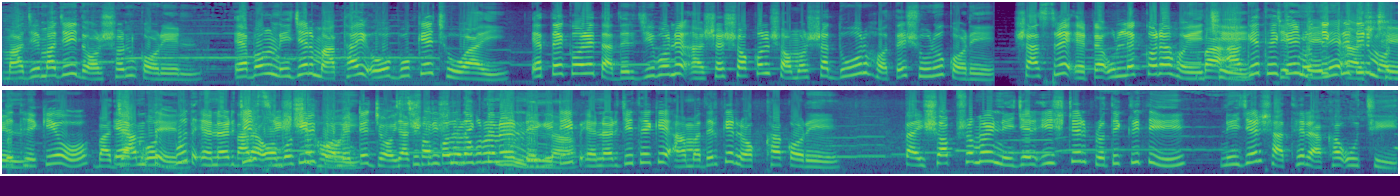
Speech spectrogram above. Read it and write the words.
মাঝে মাঝেই দর্শন করেন এবং নিজের মাথায় ও বুকে ছোঁয়ায়। এতে করে তাদের জীবনে আসা সকল সমস্যা দূর হতে শুরু করে। শাস্ত্রে এটা উল্লেখ করা হয়েছে আগে মেনে প্রতিকৃতির মধ্যে থেকেও বা এক জানতেন, অদ্ভুত এনার্জি অবশ্যই কমেন্টে জয় সকল ধরনের নেগেটিভ এনার্জি থেকে আমাদেরকে রক্ষা করে। তাই সবসময় নিজের ইষ্টের প্রতিকৃতি নিজের সাথে রাখা উচিত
